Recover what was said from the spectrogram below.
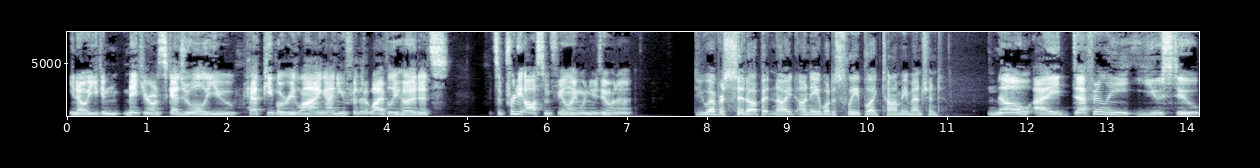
You know, you can make your own schedule. You have people relying on you for their livelihood. It's it's a pretty awesome feeling when you're doing it. Do you ever sit up at night unable to sleep like Tommy mentioned? No, I definitely used to.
